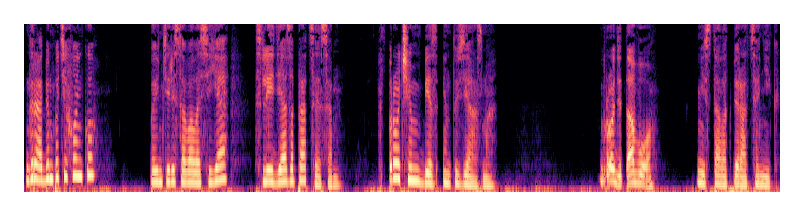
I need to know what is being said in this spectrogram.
«Грабим потихоньку?» — поинтересовалась я, следя за процессом. Впрочем, без энтузиазма. «Вроде того», — не стал отпираться Ник.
